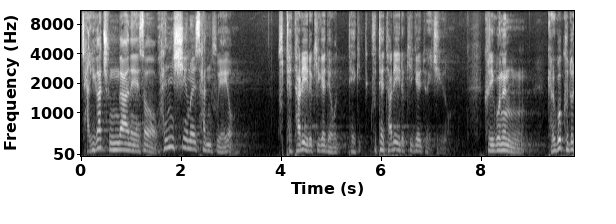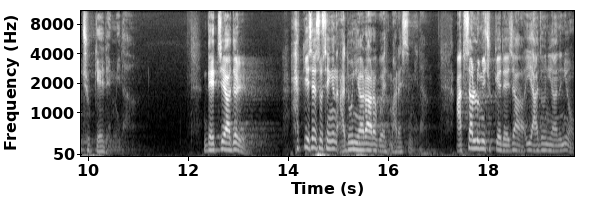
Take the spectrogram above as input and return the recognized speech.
자기가 중간에서 환심을 산 후에요. 구테타를 일으키게 되어 구테타를 일으키게 되지요. 그리고는 결국 그도 죽게 됩니다. 넷째 아들 학기세 소생은 아도니아라고 말했습니다. 압살롬이 죽게 되자 이 아도니아는요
